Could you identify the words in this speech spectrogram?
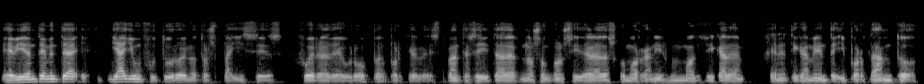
Evidentemente ya hay un futuro en otros países fuera de Europa, porque las plantas editadas no son consideradas como organismos modificados genéticamente y por tanto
